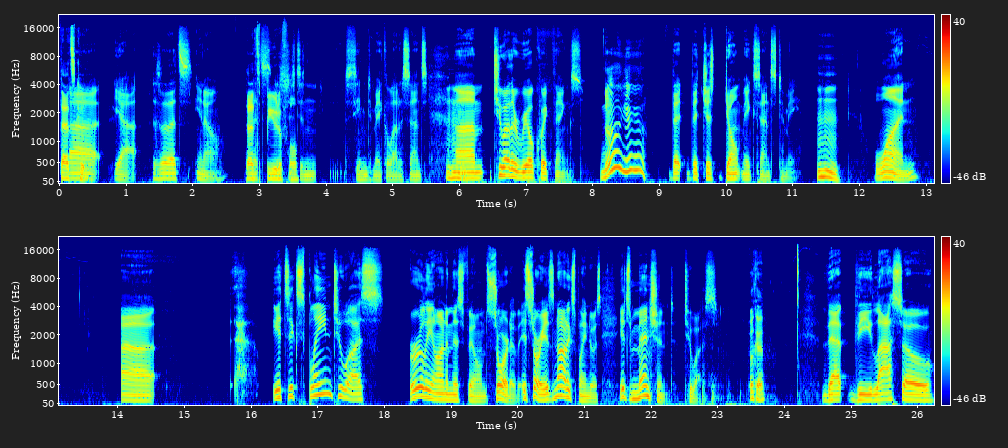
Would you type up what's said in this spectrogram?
That's cool. Uh, yeah. So that's, you know, That's it beautiful. just didn't seem to make a lot of sense. Mhm. Um, two other real quick things no, yeah, yeah. that, that just don't make sense to me. Mm-hmm. One, uh, it's explained to us early on in this film, sort of. It's sorry, it's not explained to us. It's mentioned to us Okay. that the lasso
